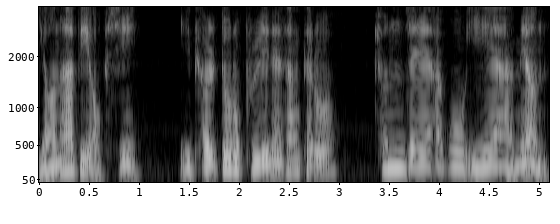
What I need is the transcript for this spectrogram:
연합이 없이 별도로 분리된 상태로 존재하고 이해하면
